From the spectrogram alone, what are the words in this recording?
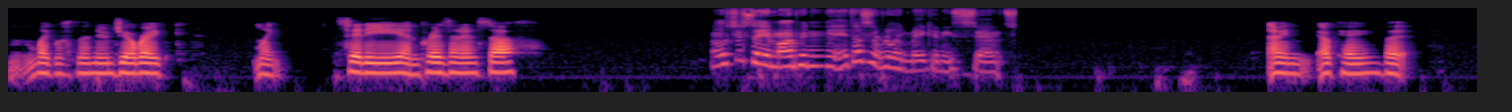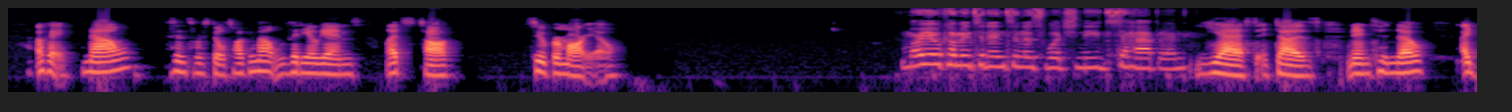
like with the new jailbreak like city and prison and stuff let's just say, in my opinion, it doesn't really make any sense. I mean, okay, but okay, now since we're still talking about video games, let's talk Super Mario. Mario coming to Nintendo Switch needs to happen. Yes, it does. Nintendo, I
